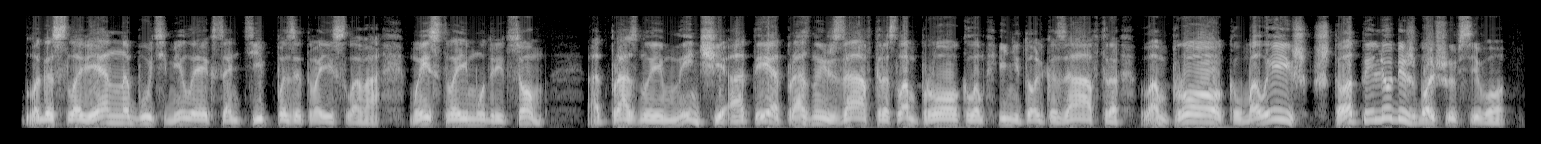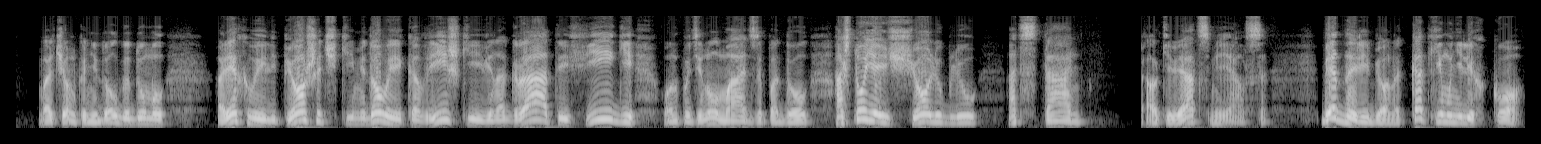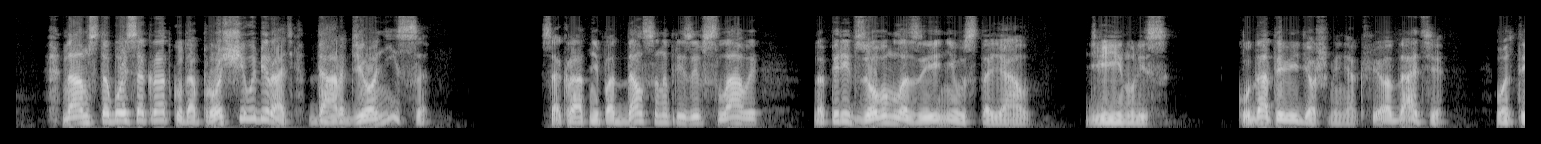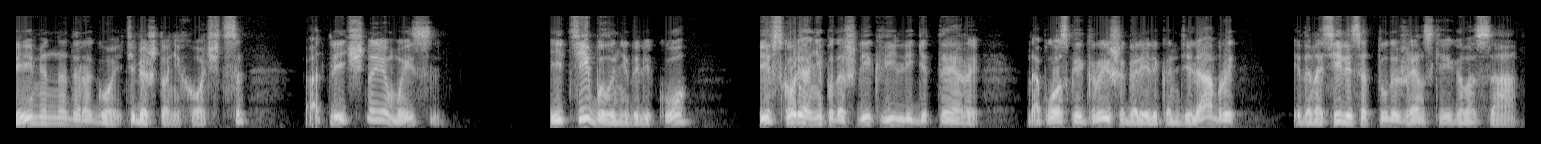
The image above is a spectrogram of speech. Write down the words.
«Благословенно будь, милая Эксантиппа, за твои слова! Мы с твоим мудрецом отпразднуем нынче, а ты отпразднуешь завтра с Лампроклом, и не только завтра. Лампрокл, малыш, что ты любишь больше всего?» Мальчонка недолго думал, — ореховые лепешечки, медовые ковришки, виноград и фиги. Он потянул мать за подол. «А что я еще люблю? Отстань!» Алкивиад смеялся. «Бедный ребенок, как ему нелегко! Нам с тобой, Сократ, куда проще выбирать дар Диониса. Сократ не поддался на призыв славы, но перед зовом лозы не устоял. Двинулись. «Куда ты ведешь меня? К Феодате?» «Вот именно, дорогой. Тебе что, не хочется?» «Отличная мысль». Идти было недалеко, и вскоре они подошли к вилле Гетеры. На плоской крыше горели канделябры, и доносились оттуда женские голоса.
